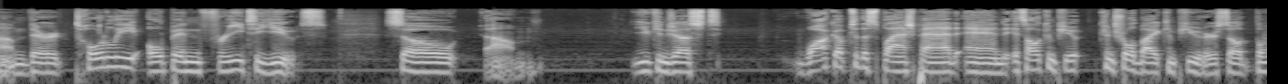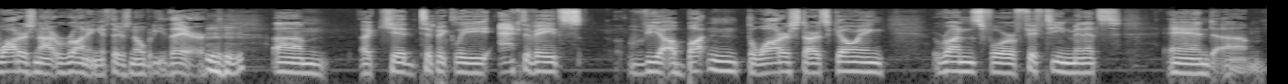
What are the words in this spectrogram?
Um, they're totally open, free to use. So um, you can just walk up to the splash pad, and it's all compu- controlled by a computer, so the water's not running if there's nobody there. Um, a kid typically activates via a button, the water starts going, runs for 15 minutes, and um,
